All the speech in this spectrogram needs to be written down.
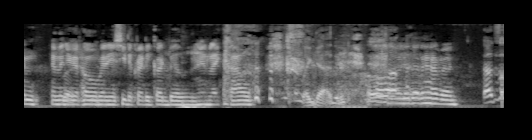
And, and then you get home and you see the credit card bill and you're like, how, Oh my god. how did that happen? That's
